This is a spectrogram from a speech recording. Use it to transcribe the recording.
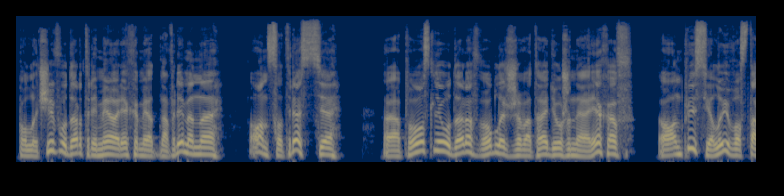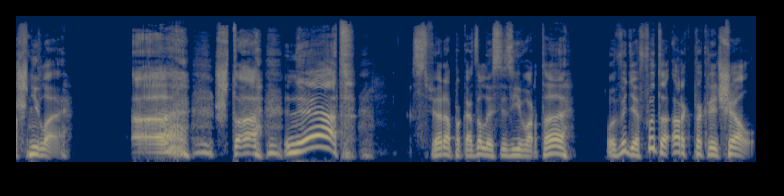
Получив удар тремя орехами одновременно, он сотрясся, а после ударов в область живота дюжины орехов, он присел и его стошнило. «Что? Нет!» Сфера показалась из его рта. Увидев это, Арк прокричал.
